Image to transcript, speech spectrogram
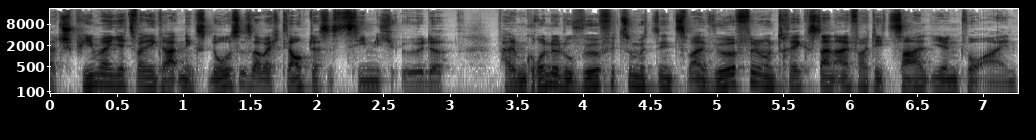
das spielen wir jetzt, weil hier gerade nichts los ist, aber ich glaube, das ist ziemlich öde. Weil im Grunde du würfelst mit den zwei Würfeln und trägst dann einfach die Zahl irgendwo ein.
